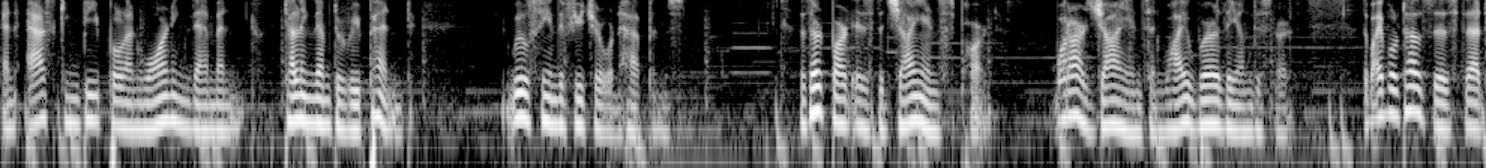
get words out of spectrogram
and asking people and warning them and telling them to repent. We'll see in the future what happens. The third part is the giants part. What are giants and why were they on this earth? The Bible tells us that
